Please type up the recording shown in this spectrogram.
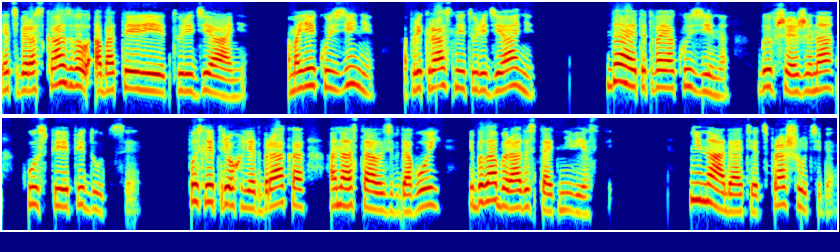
Я тебе рассказывал об Атерии Туридиане, о моей кузине, о прекрасной Туридиане? Да, это твоя кузина, бывшая жена Куспия Педуция. После трех лет брака она осталась вдовой и была бы рада стать невестой. Не надо, отец, прошу тебя.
